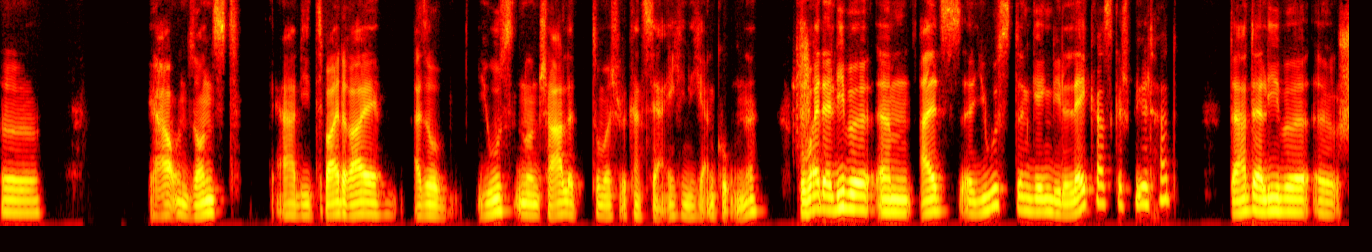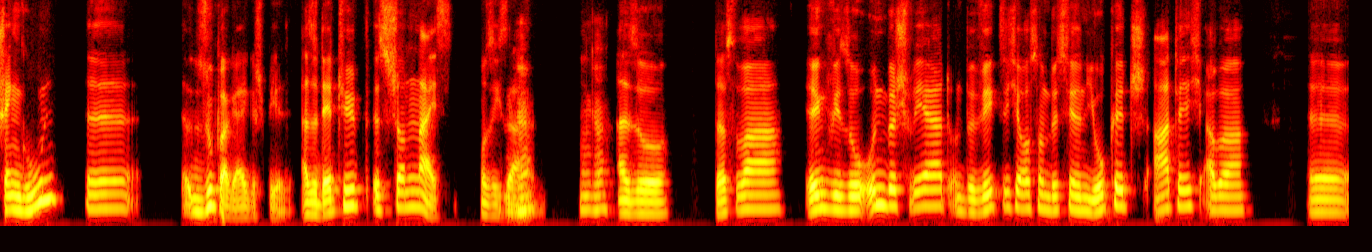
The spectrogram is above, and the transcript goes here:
Äh, ja, und sonst, ja, die zwei, drei, also Houston und Charlotte zum Beispiel kannst du ja eigentlich nicht angucken, ne? Wobei der Liebe, ähm, als äh, Houston gegen die Lakers gespielt hat, da hat der liebe äh, Şengün äh, super geil gespielt. Also der Typ ist schon nice, muss ich sagen. Okay. Also, das war irgendwie so unbeschwert und bewegt sich auch so ein bisschen Jokic-artig, aber äh,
